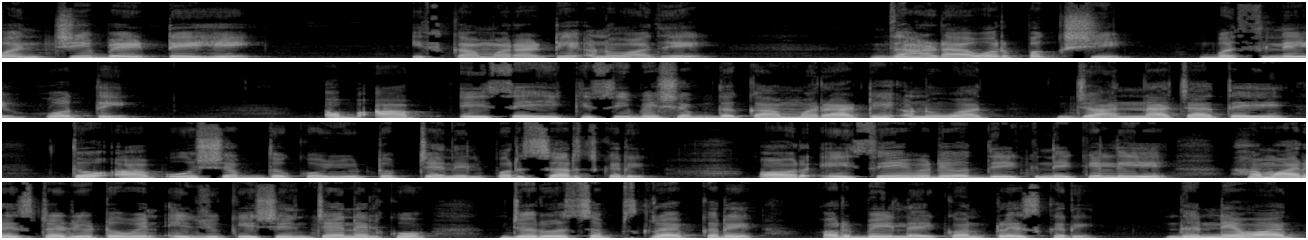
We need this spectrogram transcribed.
पंछी बैठे हैं. इसका मराठी अनुवाद है. झाड़ावर पक्षी बसले होते. अब आप ऐसे ही किसी भी शब्द का मराठी अनुवाद जानना चाहते हैं तो आप उस शब्द को यूट्यूब चैनल पर सर्च करें और ऐसे ही वीडियो देखने के लिए हमारे study to win education channel को ज़रूर सब्सक्राइब करें और बेल आइकॉन प्रेस करें। धन्यवाद।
